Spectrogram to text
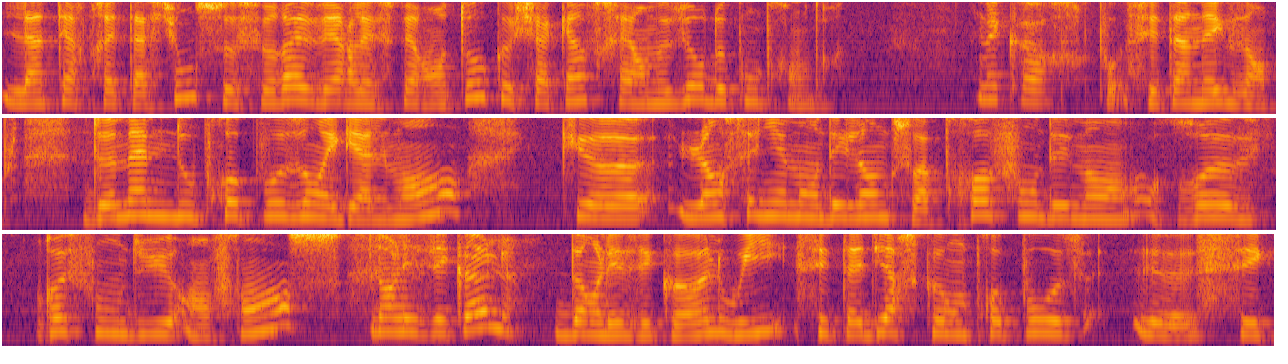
l'interprétation se ferait vers l'espéranto que chacun serait en mesure de comprendre. D'accord. C'est un exemple. De même, nous proposons également que l'enseignement des langues soit profondément refondu en France. Dans les écoles? Dans les écoles, oui. C'est-à-dire ce qu'on propose, euh, c'est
